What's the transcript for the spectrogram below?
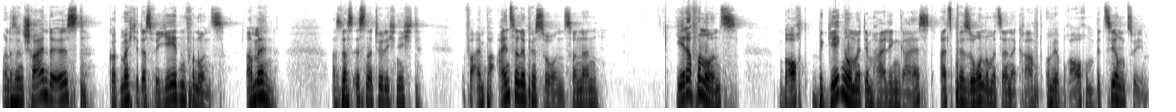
Und das Entscheidende ist, Gott möchte das für jeden von uns. Amen. Also das ist natürlich nicht für ein paar einzelne Personen, sondern jeder von uns braucht Begegnung mit dem Heiligen Geist als Person und mit seiner Kraft und wir brauchen Beziehung zu ihm.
